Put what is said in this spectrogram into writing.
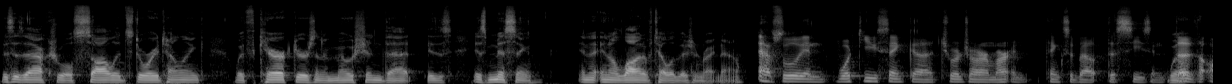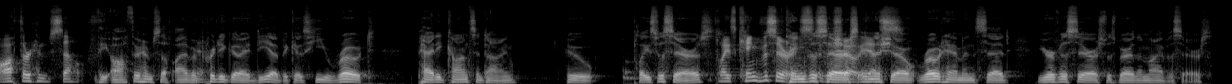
this is actual solid storytelling with characters and emotion that is is missing in a, in a lot of television right now. Absolutely. And what do you think uh, George R. R. Martin thinks about this season? Well- the, the author himself. The author himself, I have a pretty good idea because he wrote Paddy Considine, who plays Viserys, Plays King Viserys. King in the Viserys show, in the show, wrote him and said, "Your Viserys was better than my Viserys."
